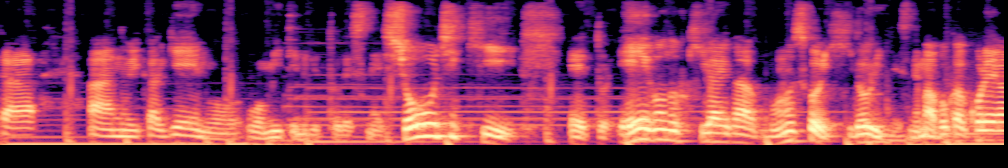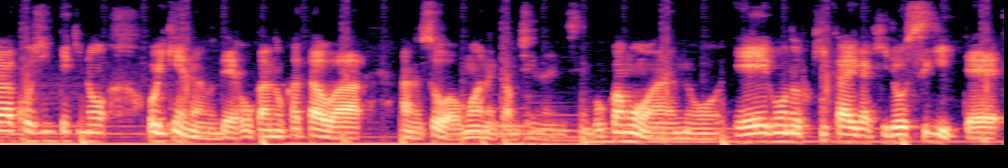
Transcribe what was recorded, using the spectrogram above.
たあのイカゲームを見てみるとですね、正直、えっと、英語の吹き替えがものすごいひどいんですね。まあ僕はこれは個人的の意見なので、他の方はあのそうは思わないかもしれないんですね。僕はもうあの英語の吹き替えがひどすぎて、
